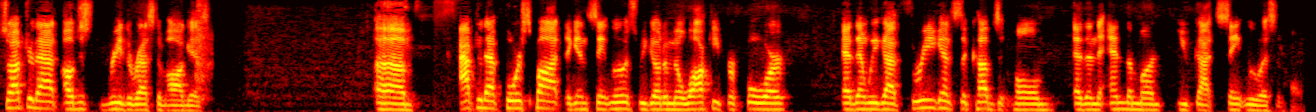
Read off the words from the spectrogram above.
So after that, I'll just read the rest of August. Um, after that four spot against St. Louis, we go to Milwaukee for four, and then we got three against the Cubs at home, and then the end of the month you've got St. Louis at home.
